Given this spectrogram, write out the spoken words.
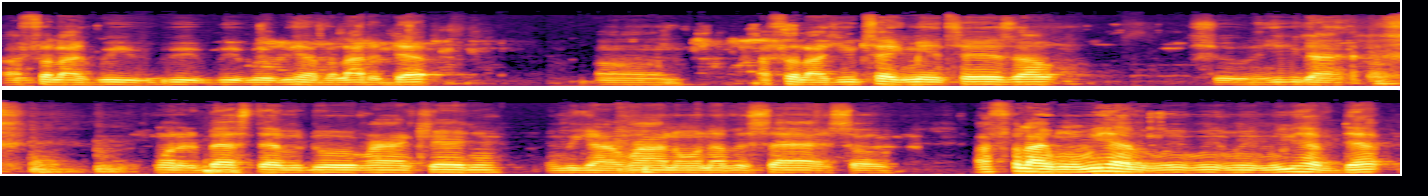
I feel like we, we, we, we have a lot of depth. Um, I feel like you take me and Tez out, shoot, you got one of the best ever do it, Ryan Kerrigan and we got Ron on the other side. So I feel like when we have when, when, you have depth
